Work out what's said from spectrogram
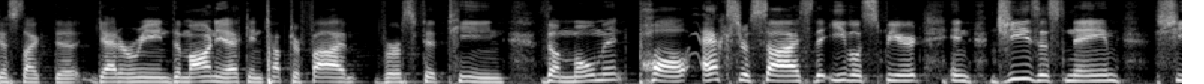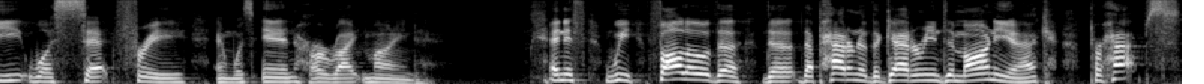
Just like the Gadarene demoniac in chapter 5, verse 15, the moment Paul exorcised the evil spirit in Jesus' name, she was set free and was in her right mind. And if we follow the, the, the pattern of the Gadarene demoniac, perhaps,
